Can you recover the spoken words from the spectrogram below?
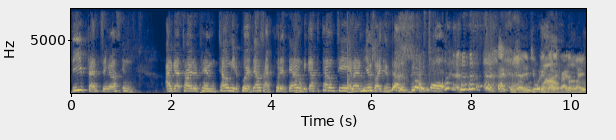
defensing us, and I got tired of him telling me to put it down, so I put it down, and we got the penalty. And then he was like, "That is was my fault." Back away. If you would have wow. done it right away,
